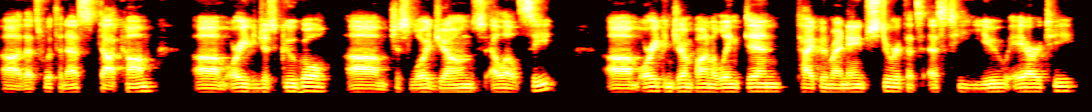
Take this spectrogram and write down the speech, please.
Uh, that's with an S dot com. Um, or you can just Google um, just Lloyd Jones LLC. Um, or you can jump on a LinkedIn, type in my name, Stuart. That's S T U A R T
